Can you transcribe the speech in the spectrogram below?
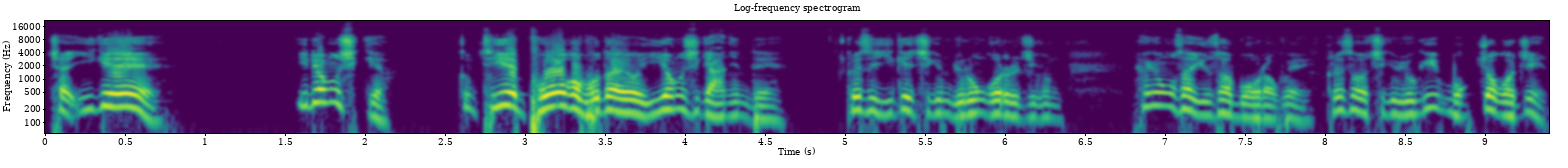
자, 이게 일형식이야. 그럼 뒤에 보어가 뭐다요? 이형식이 아닌데. 그래서 이게 지금 이런 거를 지금 형용사 유사 보어라고 해. 그래서 지금 여기 목적어지.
